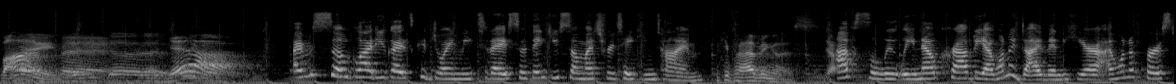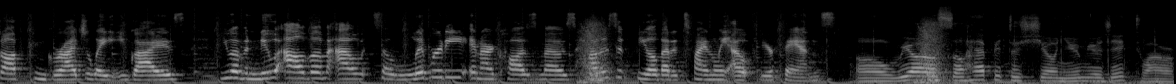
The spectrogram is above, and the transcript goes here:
fine. Good. Yeah. I'm so glad you guys could join me today, so thank you so much for taking time. Thank you for having us. Absolutely. Now, CRAVITY, I want to dive in here. I want to first off congratulate you guys. You have a new album out, so Liberty in Our Cosmos. How does it feel that it's finally out for your fans? Oh, we are so happy to show new music to our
